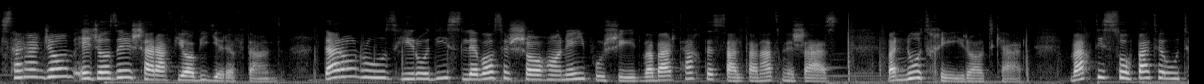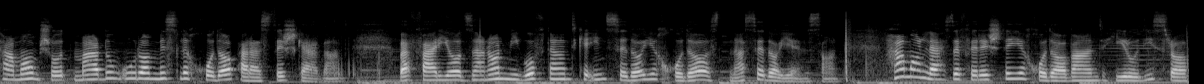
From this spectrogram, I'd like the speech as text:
سرانجام اجازه شرفیابی گرفتند. در آن روز هیرودیس لباس شاهانه پوشید و بر تخت سلطنت نشست و نطخی ایراد کرد. وقتی صحبت او تمام شد مردم او را مثل خدا پرستش کردند و فریاد زنان می گفتند که این صدای خداست نه صدای انسان. همان لحظه فرشته خداوند هیرودیس را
